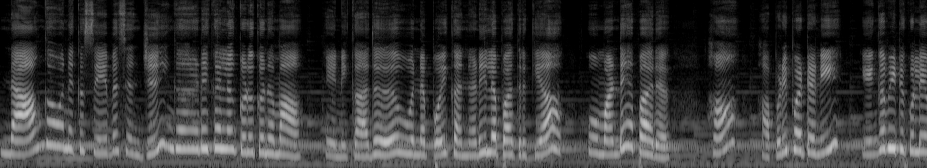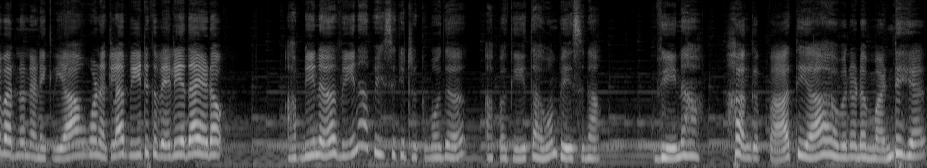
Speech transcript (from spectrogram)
நாங்க உனக்கு சேவை செஞ்சு இங்க அடைக்கலம் கொடுக்கணுமா? என்னைக்காவது உன்னை போய் கண்ணாடியில பாத்திருக்கியா உன் மண்டைய பாரு. ஹா அப்படிப்பட்ட நீ எங்க வீட்டுக்குள்ளே வரணும்னு நினைக்கிறியா? உனக்குலாம் வீட்டுக்கு வெளியே தான் இடம். அப்படின்னு வீணா பேசிக்கிட்டு இருக்கும்போது அப்ப கீதாவும் பேசினா வீணா அங்க பாத்தியா அவனோட மண்டைய?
